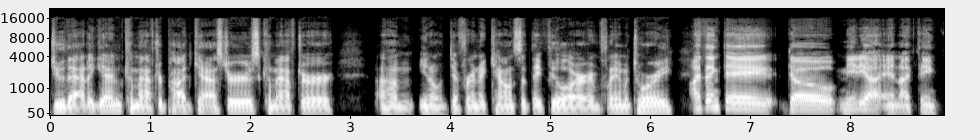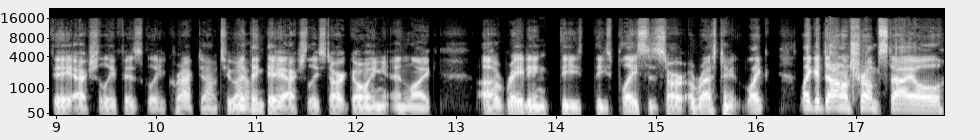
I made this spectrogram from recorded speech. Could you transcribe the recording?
do that again? Come after podcasters, come after um, you know, different accounts that they feel are inflammatory. I think they go media, and I think they actually physically crack down too. I think they actually start going and like uh, raiding these these places, start arresting like like a Donald Trump style,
